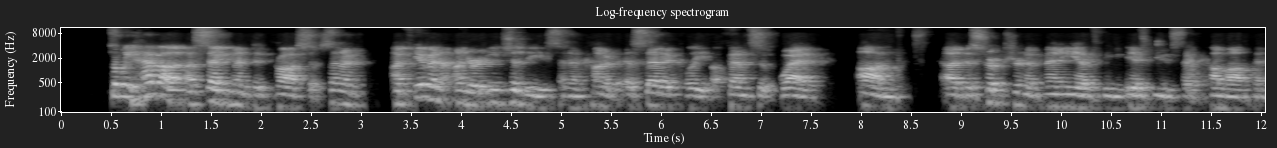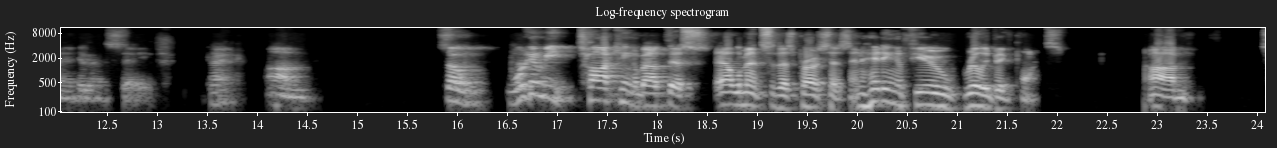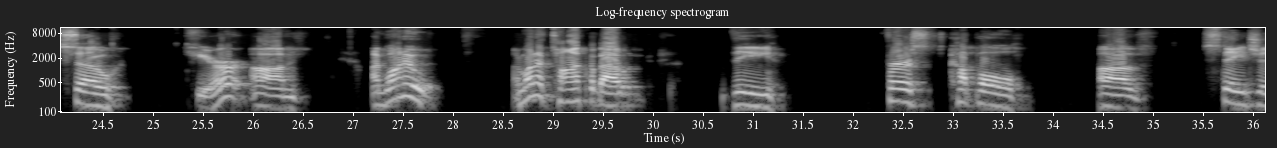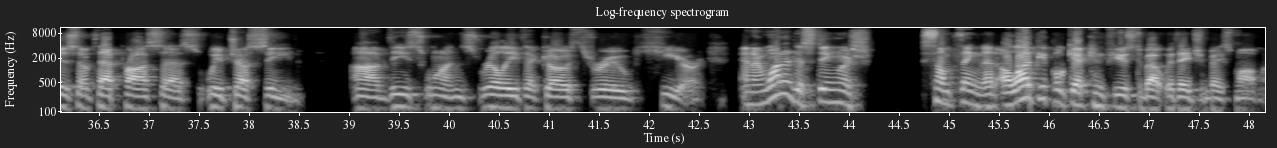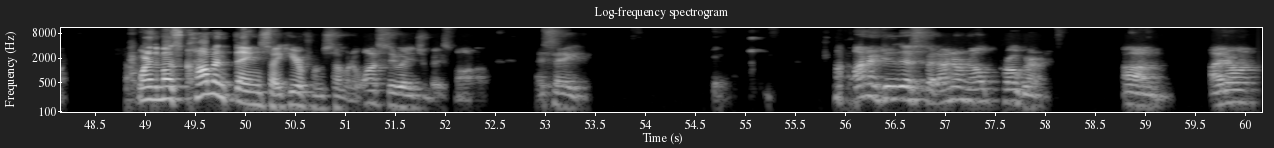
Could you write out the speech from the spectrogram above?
So we have a, a segmented process, and I've, I've given under each of these in a kind of aesthetically offensive way um, a description of many of the issues that come up in a given stage. Okay. Um, so we're going to be talking about this elements of this process and hitting a few really big points. Um, so here, um, I want to I want to talk about the first couple of stages of that process we've just seen. Uh, these ones really that go through here. And I want to distinguish something that a lot of people get confused about with agent based modeling. One of the most common things I hear from someone who wants to do agent based modeling, I say, I want to do this, but I don't know programming. Um, I don't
